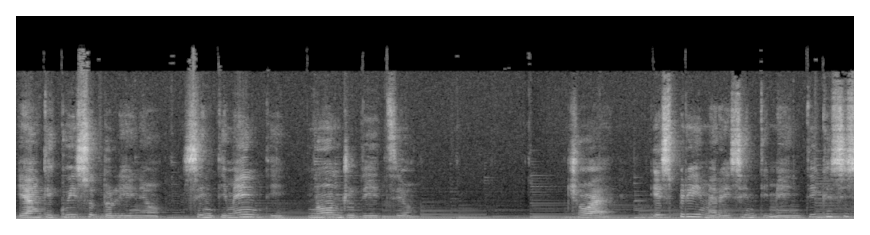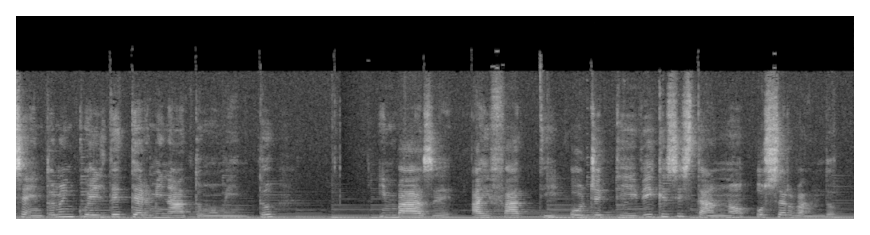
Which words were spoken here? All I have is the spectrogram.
e anche qui sottolineo sentimenti, non giudizio, cioè esprimere i sentimenti che si sentono in quel determinato momento in base ai fatti oggettivi che si stanno osservando.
